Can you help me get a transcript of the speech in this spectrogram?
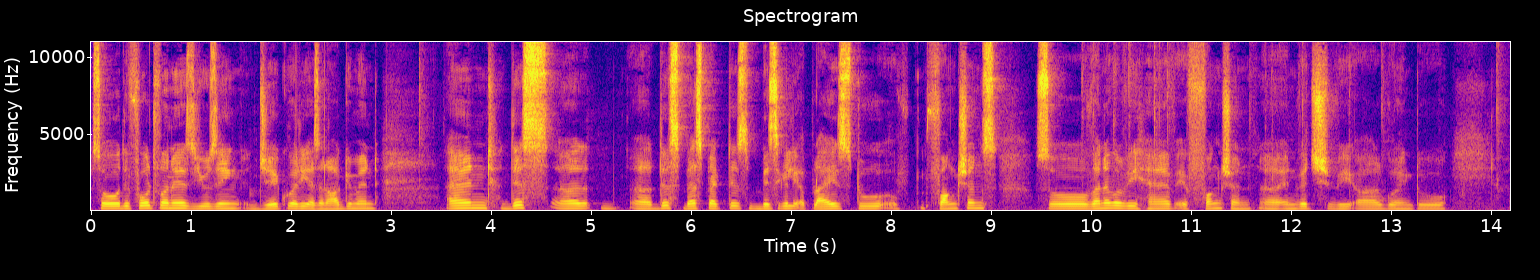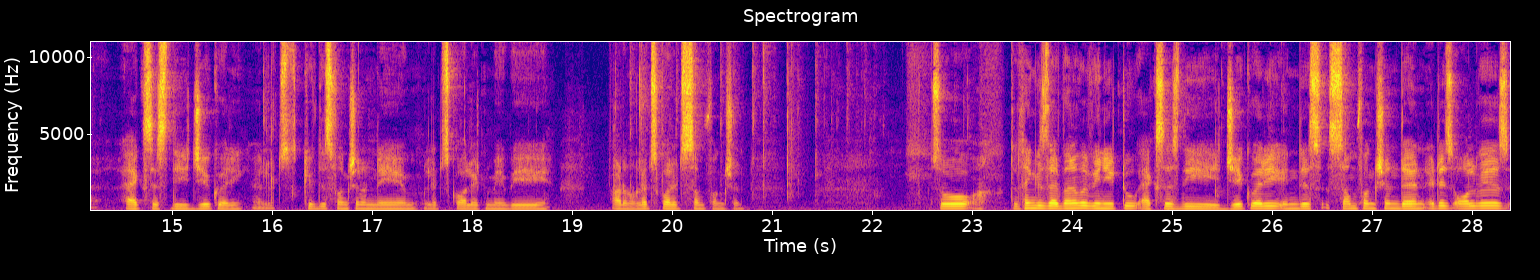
So the fourth one is using jQuery as an argument. And this uh, uh, this best practice basically applies to functions. So whenever we have a function uh, in which we are going to access the jQuery and let's give this function a name let's call it maybe I don't know let's call it some function. So the thing is that whenever we need to access the jQuery in this some function then it is always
